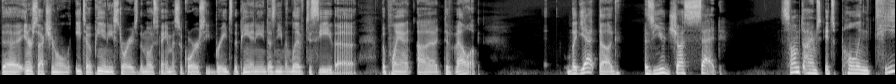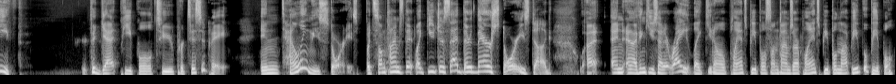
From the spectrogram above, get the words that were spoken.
the intersectional Ito peony story is the most famous, of course. He breeds the peony and doesn't even live to see the, the plant uh, develop. But yet, Doug, as you just said, sometimes it's pulling teeth to get people to participate in telling these stories. But sometimes they're like you just said, they're their stories, Doug. Uh, and and I think you said it right. Like you know, plants people sometimes are plants people, not people people.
